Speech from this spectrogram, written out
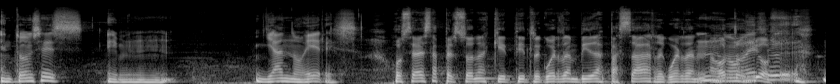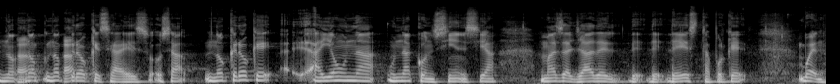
entonces em, ya no eres. O sea, esas personas que te recuerdan vidas pasadas, recuerdan a otros yo. No, no, no ¿Ah? creo que sea eso. O sea, no creo que haya una, una conciencia más allá de, de, esta, porque, bueno,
